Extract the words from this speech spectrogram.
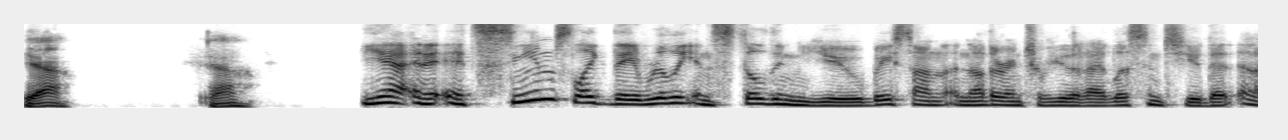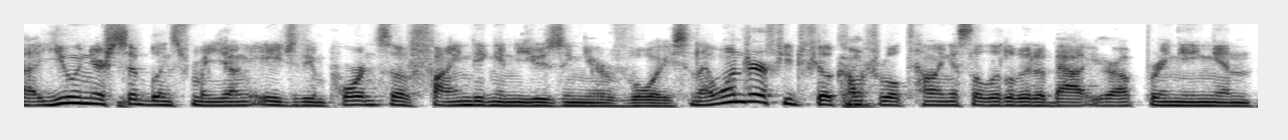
Yeah, yeah, yeah, and it, it seems like they really instilled in you, based on another interview that I listened to, that uh, you and your siblings from a young age the importance of finding and using your voice. And I wonder if you'd feel comfortable yeah. telling us a little bit about your upbringing and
